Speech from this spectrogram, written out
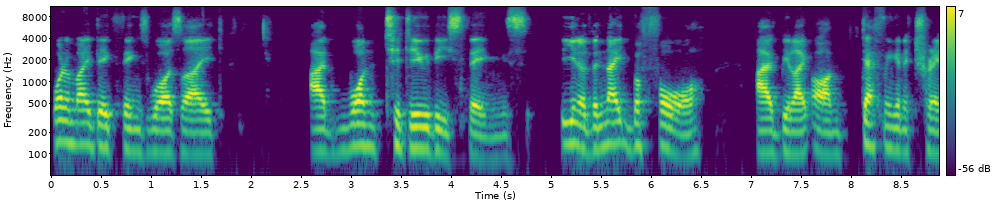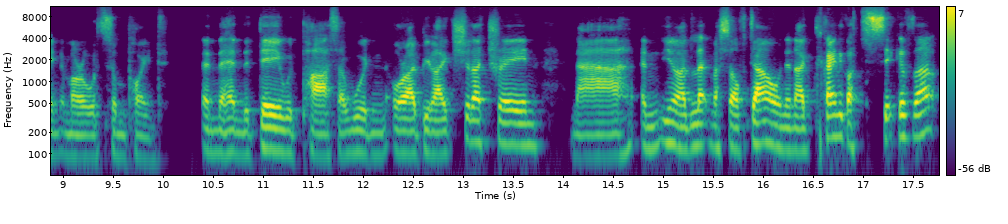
one of my big things was like I'd want to do these things. You know, the night before, I'd be like, "Oh, I'm definitely going to train tomorrow at some point," and then the day would pass, I wouldn't, or I'd be like, "Should I train?" Nah, and you know, I'd let myself down, and I kind of got sick of that.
